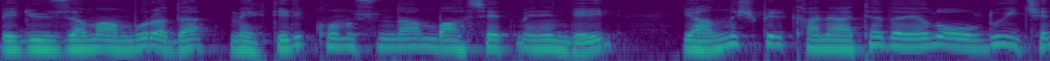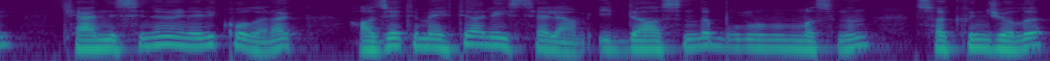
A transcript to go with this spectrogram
Bediüzzaman burada mehdilik konusundan bahsetmenin değil, yanlış bir kanaate dayalı olduğu için kendisine yönelik olarak Hz. Mehdi aleyhisselam iddiasında bulunulmasının sakıncalı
